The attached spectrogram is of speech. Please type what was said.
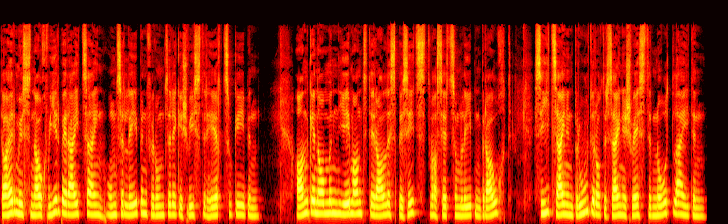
Daher müssen auch wir bereit sein, unser Leben für unsere Geschwister herzugeben. Angenommen, jemand, der alles besitzt, was er zum Leben braucht, sieht seinen Bruder oder seine Schwester Not leiden.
